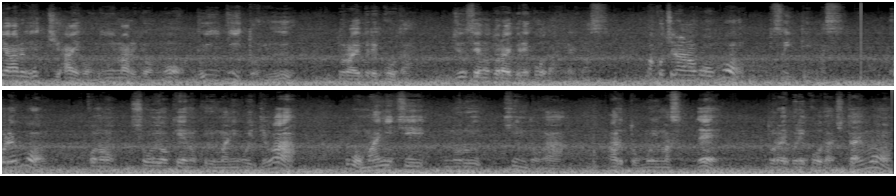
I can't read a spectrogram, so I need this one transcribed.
ERH-204 の VD というドライブレコーダー純正のドライブレコーダーになります、まあ、こちらの方もついています。これもこの商用系の車においてはほぼ毎日乗る頻度があると思いますのでドライブレコーダー自体もやっ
